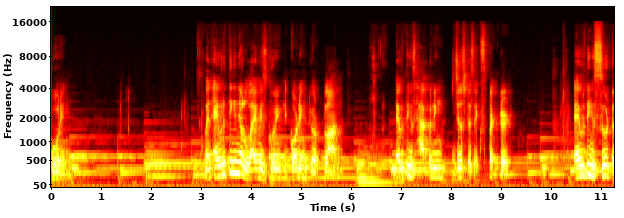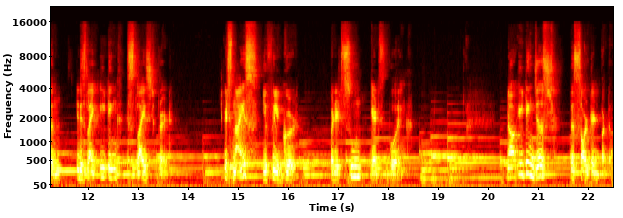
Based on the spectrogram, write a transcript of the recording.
boring. When everything in your life is going according to your plan, everything is happening just as expected, everything is certain, it is like eating sliced bread. It's nice, you feel good, but it soon gets boring. Now, eating just the salted butter.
